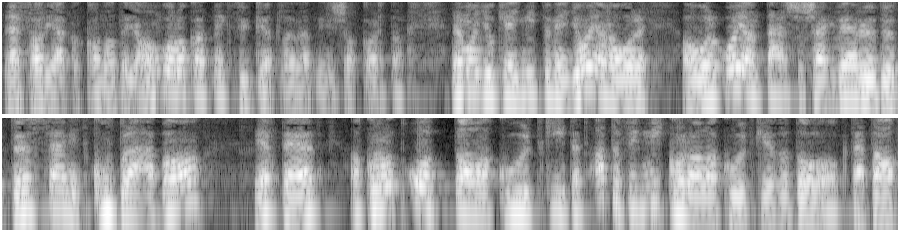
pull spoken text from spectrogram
Leszarják a kanadai angolokat, még függetlenedni is akartak. De mondjuk egy, mit tudom, egy olyan, ahol, ahol olyan társaság verődött össze, mint Kubába, Érted? Akkor ott, ott alakult ki. Tehát attól függ, mikor alakult ki ez a dolog. Tehát a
